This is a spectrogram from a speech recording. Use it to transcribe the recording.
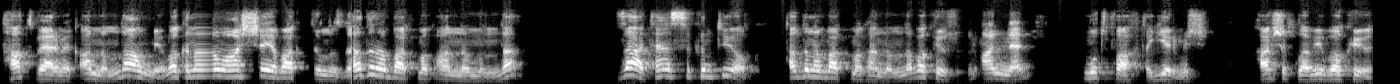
tat vermek anlamında almıyor. Bakın ama aşağıya baktığımızda tadına bakmak anlamında zaten sıkıntı yok. Tadına bakmak anlamında bakıyorsun. Annen mutfakta girmiş. Kaşıkla bir bakıyor.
